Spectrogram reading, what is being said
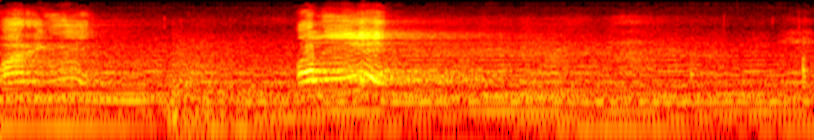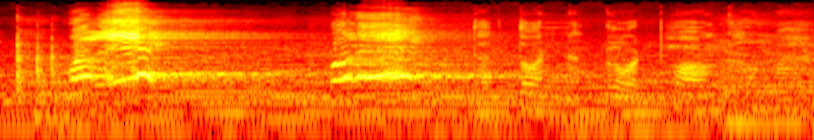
วารีวารีมาลีมาลีแต่ต้นน่ะโกรธพ่อของเขามาก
